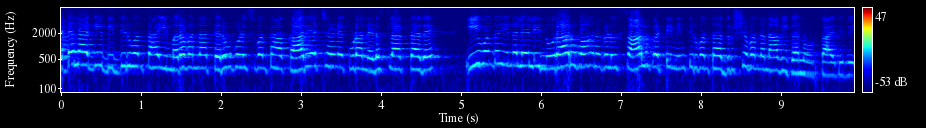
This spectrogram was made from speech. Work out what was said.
ಅಡ್ಡಲಾಗಿ ಬಿದ್ದಿರುವಂತಹ ಈ ಮರವನ್ನ ತೆರವುಗೊಳಿಸುವಂತಹ ಕಾರ್ಯಾಚರಣೆ ಕೂಡ ನಡೆಸಲಾಗ್ತಾ ಇದೆ. ಈ ಒಂದು ಹಿನ್ನೆಲೆಯಲ್ಲಿ ನೂರಾರು ವಾಹನಗಳು ಸಾಲುಗಟ್ಟಿ ನಿಂತಿರುವಂತಹ ದೃಶ್ಯವನ್ನ ನಾವೀಗ ನೋಡ್ತಾ ಇದ್ದೀವಿ.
